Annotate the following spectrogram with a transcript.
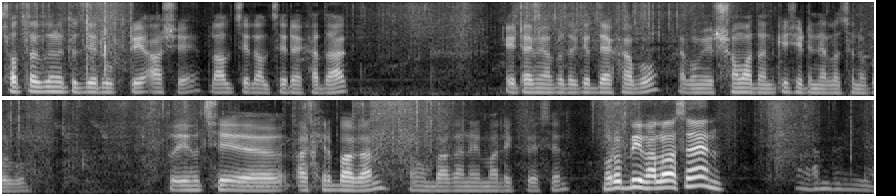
ছত্রাকজনিত যে রোগটি আসে, লালচে লালচে রেখা দাগ এটা আমি আপনাদেরকে দেখাবো এবং এর সমাধান কি সেটা নিয়ে আলোচনা করব। তো এই হচ্ছে আখের বাগান এবং বাগানের মালিক রয়েছেন। মুরব্বী ভালো আছেন? আলহামদুলিল্লাহ।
